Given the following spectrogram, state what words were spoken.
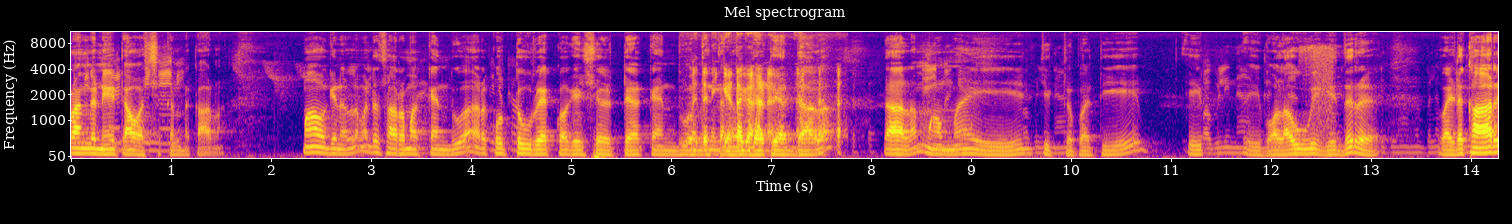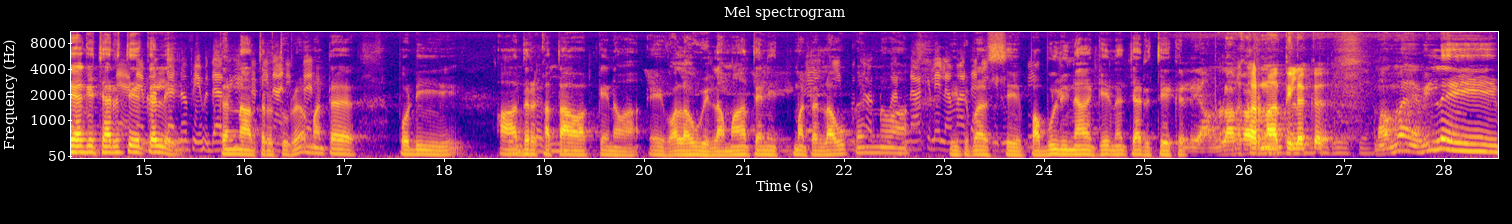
රංගනයට අවශ්‍ය කරන කාරණා. මාව ගෙනල්ලා මට සරමක් ඇඳුවා අර කොට්ට උරයක් වගේ ෂර්ට් එකක් ඇඳුවා මෙතනින් ගැට ගහන. ගැටයක් දාලා දාලා මම ඒ චිත්‍රපටියේ ඒ ඒ වලව්වේ ගෙදර වැඩකාරයාගේ චරිතය කළේ කරන අතරතුර මට පොඩි ආදර කතාවක් එනවා. ඒ වලව්වේ ළමා තැනිත් මට ලව් කරනවා. ඊට පස්සේ පබුලිනා කියන චරිතය කළේ. අම්ලා කරුණා තිලක. මම ඇවිල්ලා ඒ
